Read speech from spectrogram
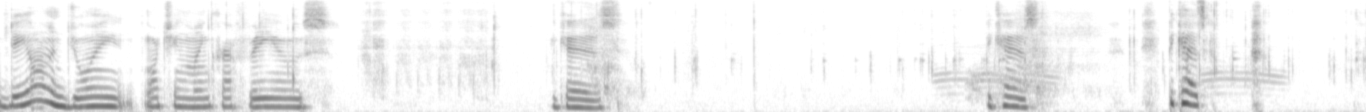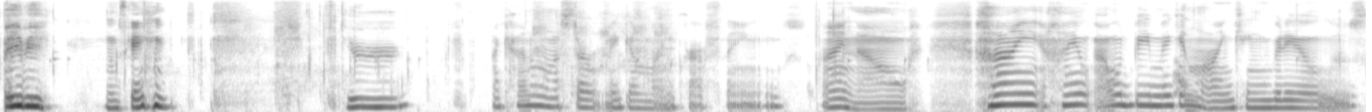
Do y'all enjoy watching Minecraft videos? Because because because baby. I'm just kidding. I kind of want to start making Minecraft things. I know. I, I I would be making Lion King videos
